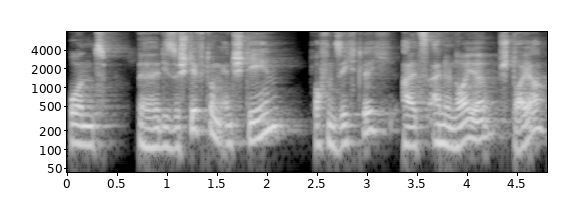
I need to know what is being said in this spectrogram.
Und äh, diese Stiftungen entstehen offensichtlich als eine neue Steuer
